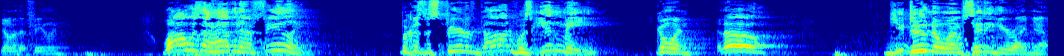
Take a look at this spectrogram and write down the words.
Y'all know that feeling? Why was I having that feeling? Because the Spirit of God was in me going, hello? You do know I'm sitting here right now.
